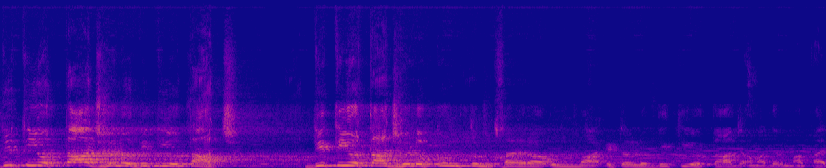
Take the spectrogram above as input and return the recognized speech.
দ্বিতীয় তাজ হলো দ্বিতীয় তাজ। দ্বিতীয় তাজ হলো কুমতুম খয়রা উম্মা। এটা হলো দ্বিতীয় তাজ আমাদের মাথায়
